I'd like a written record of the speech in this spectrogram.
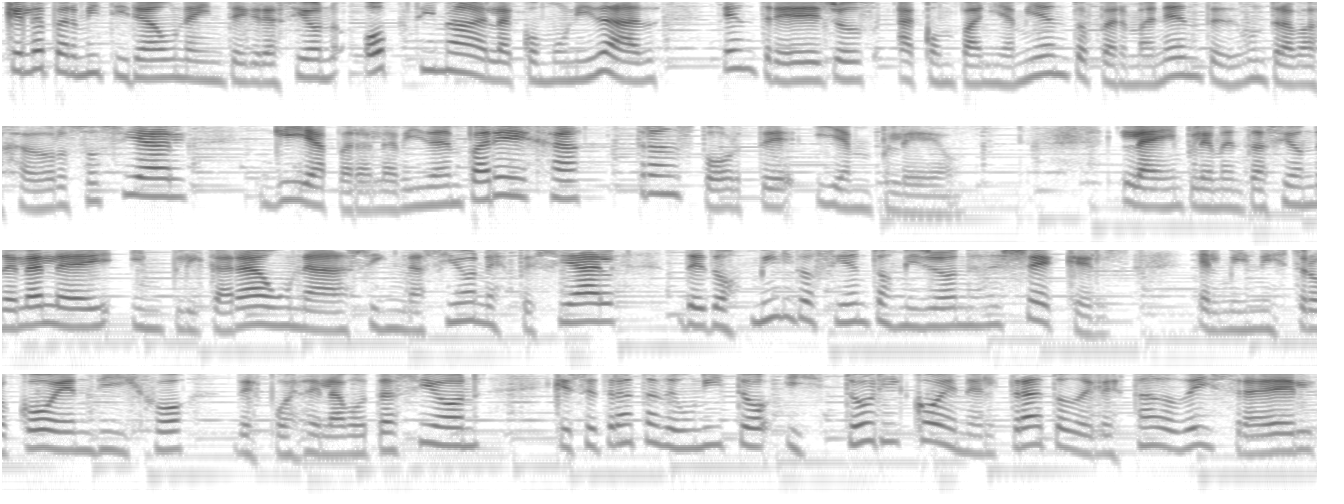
que le permitirá una integración óptima a la comunidad entre ellos acompañamiento permanente de un trabajador social, guía para la vida en pareja, transporte y empleo. La implementación de la ley implicará una asignación especial de 2.200 millones de shekels. El ministro Cohen dijo, después de la votación, que se trata de un hito histórico en el trato del Estado de Israel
